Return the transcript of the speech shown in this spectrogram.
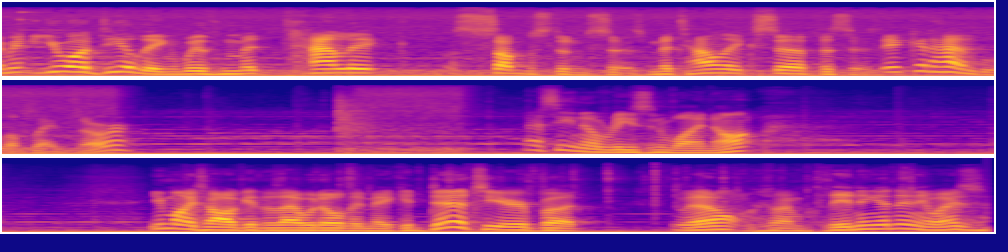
I mean, you are dealing with metallic substances, metallic surfaces. It could handle a flamethrower. I see no reason why not. You might argue that that would only make it dirtier, but, well, I'm cleaning it anyways.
